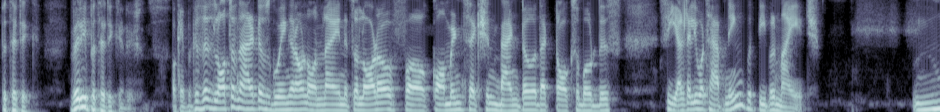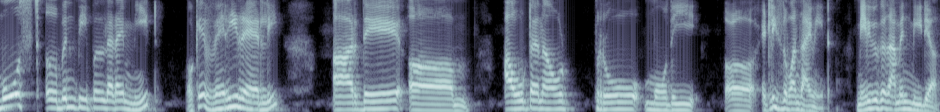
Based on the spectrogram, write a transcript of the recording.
Pathetic. Very pathetic conditions. Okay, because there's lots of narratives going around online. It's a lot of uh, comment section banter that talks about this. See, I'll tell you what's happening with people my age. Most urban people that I meet, okay, very rarely are they um, out and out pro Modi? Uh, at least the ones I meet. Maybe because I'm in media.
